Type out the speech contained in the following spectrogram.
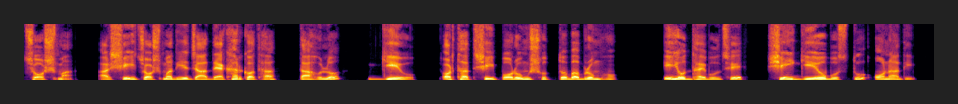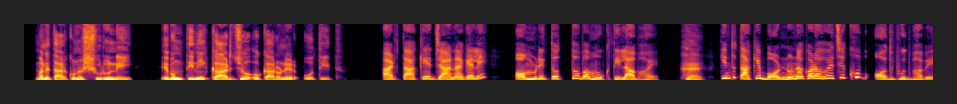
চশমা আর সেই চশমা দিয়ে যা দেখার কথা তা হল জ্ঞেয়। অর্থাৎ সেই পরম সত্য বা ব্রহ্ম। এই অধ্যায় বলছে সেই গেয় বস্তু অনাদি মানে তার কোনো শুরু নেই এবং তিনি কার্য ও কারণের অতীত। আর তাকে জানা গেলে অমৃতত্ব বা মুক্তি লাভ হয়। হ্যাঁ। কিন্তু তাকে বর্ণনা করা হয়েছে খুব অদ্ভুতভাবে।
